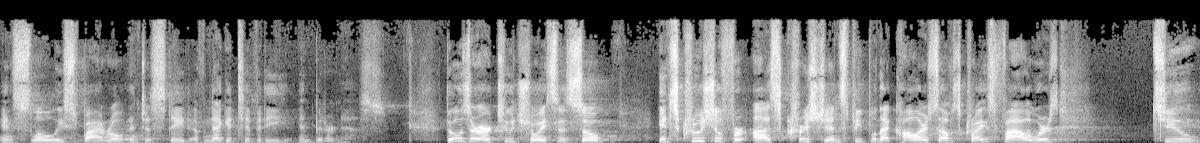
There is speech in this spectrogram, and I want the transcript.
and slowly spiral into a state of negativity and bitterness. Those are our two choices. So it's crucial for us Christians, people that call ourselves Christ followers, to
